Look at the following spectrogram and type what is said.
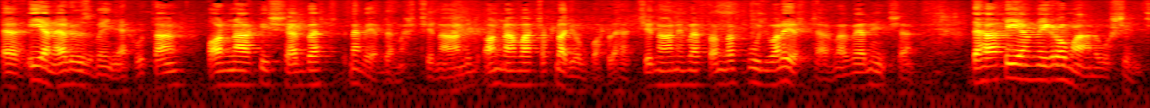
E, ilyen előzmények után annál kisebbet nem érdemes csinálni, annál már csak nagyobbat lehet csinálni, mert annak úgy van értelme, mert nincsen. De hát ilyen még románul sincs.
